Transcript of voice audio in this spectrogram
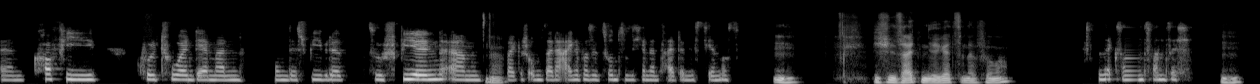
ähm, Coffee-Kultur, in der man um das Spiel wieder zu spielen, ähm, ja. praktisch um seine eigene Position zu sichern, dann Zeit investieren muss. Mhm. Wie viele Seiten ihr jetzt in der Firma? 26. Mhm.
